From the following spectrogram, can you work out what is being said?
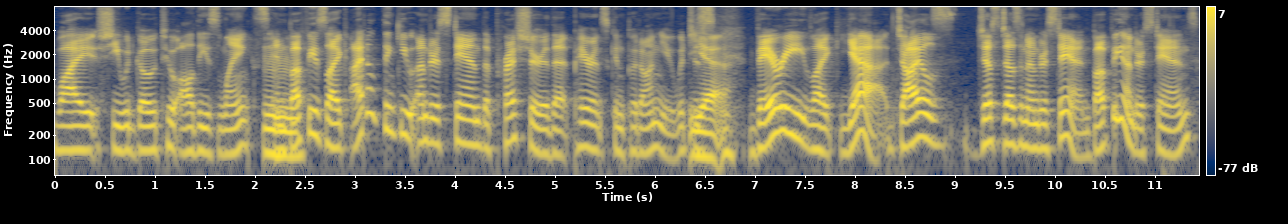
why she would go to all these lengths, Mhm. and Buffy's like, "I don't think you understand the pressure that parents can put on you," which is Yeah. very like, yeah, Giles just doesn't understand. Buffy understands,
